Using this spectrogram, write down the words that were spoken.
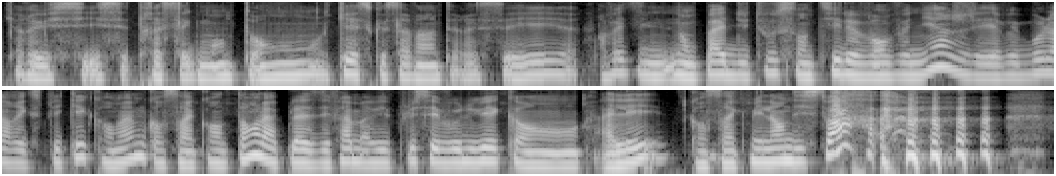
qui réussissent, c'est très segmentant, qu'est-ce que ça va intéresser? En fait, ils n'ont pas du tout senti le vent venir. J'avais beau leur expliquer quand même qu'en 50 ans, la place des femmes avait plus évolué qu'en, qu'en 5000 ans d'histoire.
